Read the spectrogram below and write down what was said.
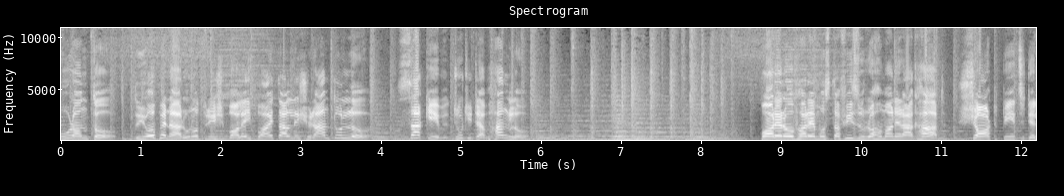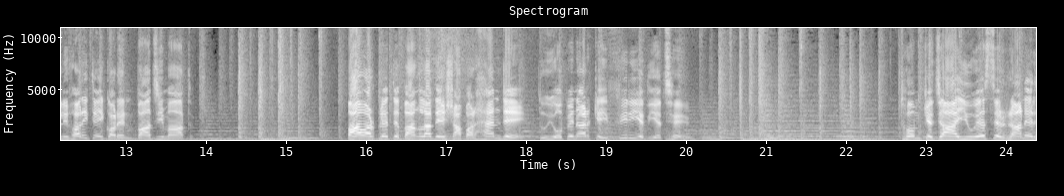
উড়ন্ত। দুই ওপেনার উনত্রিশ বলেই পঁয়তাল্লিশ রান তুলল। সাকিব জুটিটা ভাঙল। পরের ওভারে মুস্তাফিজুর রহমানের আঘাত। শর্ট পিচ ডেলিভারিতেই করেন বাজিমাত পাওয়ার প্লেতে বাংলাদেশ আপার হ্যান্ডে দুই ওপেনারকেই ফিরিয়ে দিয়েছে। থমকে যায় ইউএস এর রানের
